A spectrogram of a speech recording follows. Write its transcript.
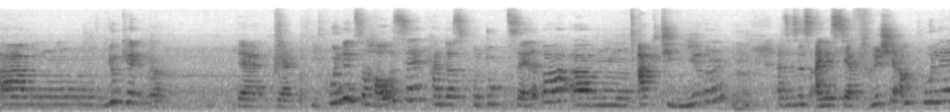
ähm, you can, der, der, die Kundin zu Hause kann das Produkt selber ähm, aktivieren. Ừ. Also es ist eine sehr frische Ampulle.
